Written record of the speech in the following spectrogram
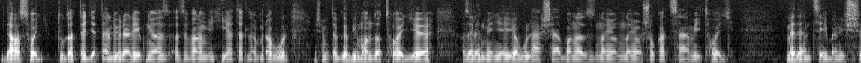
De az, hogy tudott egyet előrelépni, az, az valami hihetetlen bravúr, és amit a Göbi mondott, hogy az eredményei javulásában az nagyon-nagyon sokat számít, hogy medencében is,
